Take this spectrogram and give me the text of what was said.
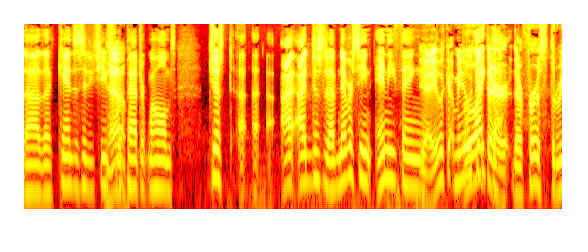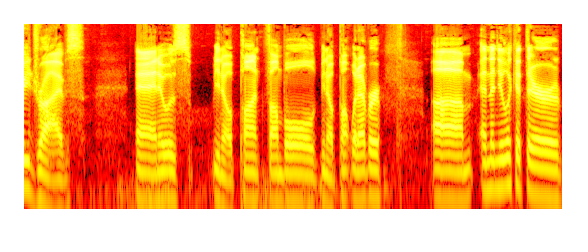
Uh, the Kansas City Chiefs Yeah. with Patrick Mahomes. Just, uh, I, I just, I've never seen anything. Yeah, you look. I mean, you look like at their that. their first three drives, and it was you know punt, fumble, you know punt, whatever. Um, and then you look at their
